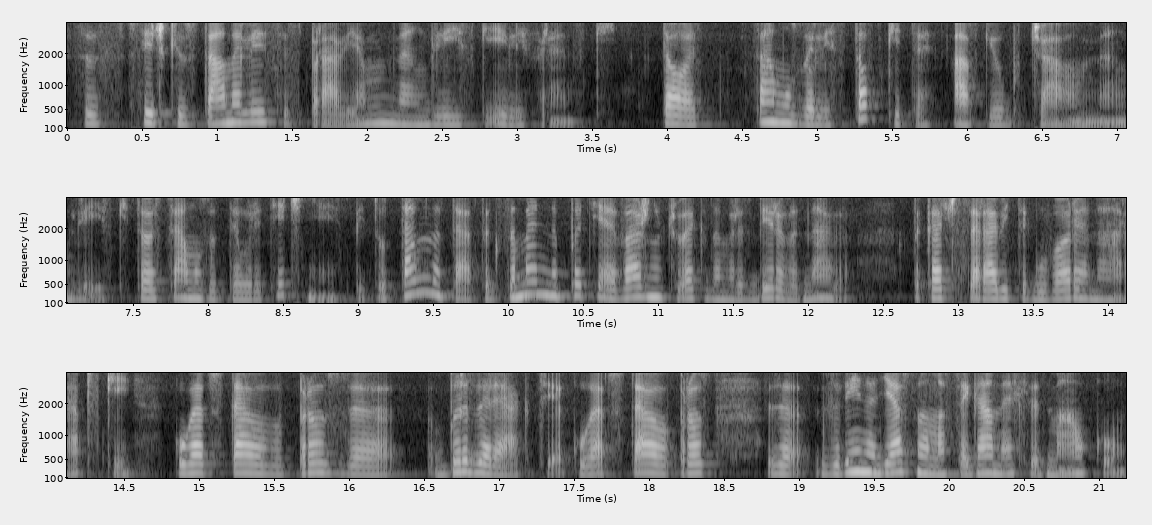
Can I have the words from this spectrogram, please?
С всички останали се справям на английски или френски. Тоест, само за листовките аз ги обучавам на английски, т.е. само за теоретичния изпит. От там нататък за мен на пътя е важно човека да ме разбира веднага. Така че с арабите говоря на арабски. Когато става въпрос за бърза реакция, когато става въпрос за зави надясно, ама сега не след малко,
